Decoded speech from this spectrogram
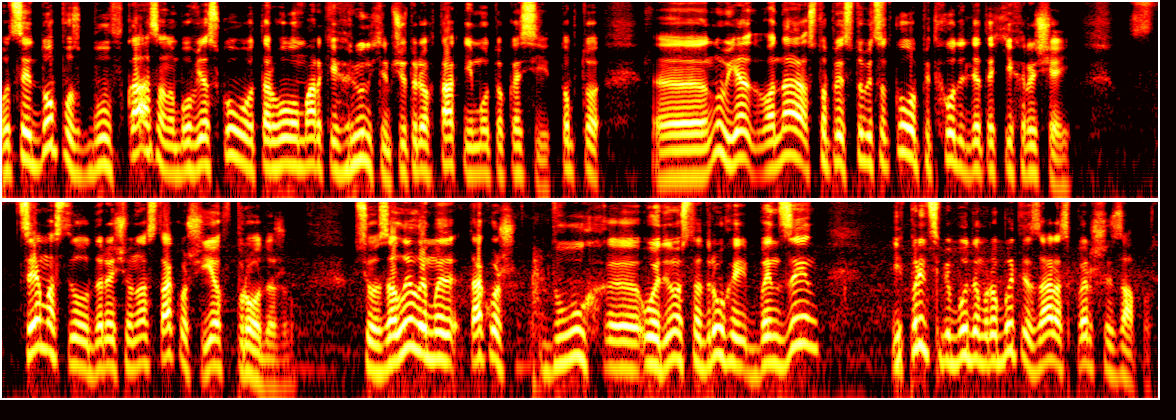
Оцей допуск був вказано обов'язково в торговій марки Грюнхен чотирьохтактній мотокосі. Тобто, е, ну, я, вона 100% підходить для таких речей. Це мастило, до речі, у нас також є в продажу. Все, залили ми також двох, е, ой, 92-й бензин. І, в принципі, будемо робити зараз перший запуск.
